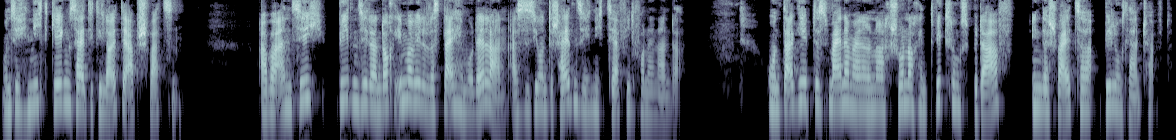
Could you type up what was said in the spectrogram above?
und sich nicht gegenseitig die Leute abschwatzen. Aber an sich bieten sie dann doch immer wieder das gleiche Modell an. Also sie unterscheiden sich nicht sehr viel voneinander. Und da gibt es meiner Meinung nach schon noch Entwicklungsbedarf in der Schweizer Bildungslandschaft.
